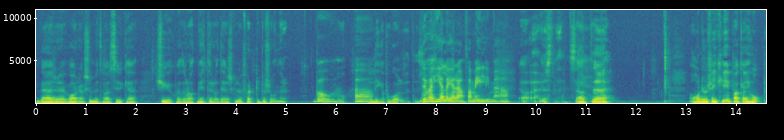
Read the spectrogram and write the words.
där vardagsrummet var cirka 20 kvadratmeter och där skulle 40 personer Bo. Ja. ligga på golvet. Det var hela er familj med. Ja, just det. Så att eh, order fick vi packa ihop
